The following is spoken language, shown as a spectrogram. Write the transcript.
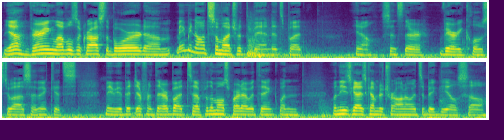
yeah, varying levels across the board. Um, maybe not so much with the Bandits, but you know, since they're very close to us, I think it's maybe a bit different there. But uh, for the most part, I would think when when these guys come to Toronto, it's a big deal. So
